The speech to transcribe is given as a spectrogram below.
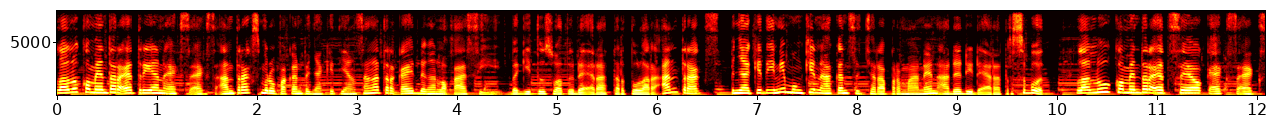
Lalu komentar Etrian XX, antraks merupakan penyakit yang sangat terkait dengan lokasi. Begitu suatu daerah tertular antraks, penyakit ini mungkin akan secara permanen ada di daerah tersebut. Lalu komentar Seok XX,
